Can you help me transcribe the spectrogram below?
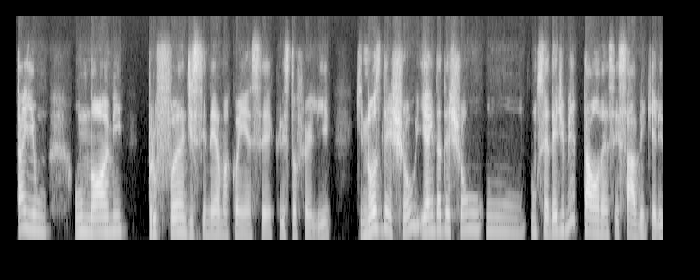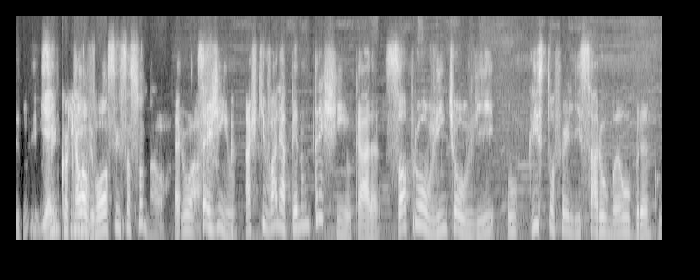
tá aí um, um nome para o fã de cinema conhecer Christopher Lee, que nos deixou e ainda deixou um, um, um CD de metal, né? Vocês sabem que ele. E é Sim, é com aquela voz sensacional. É, eu acho. Serginho, acho que vale a pena um trechinho, cara. Só pro ouvinte ouvir o Christopher Lee Saruman, o branco,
